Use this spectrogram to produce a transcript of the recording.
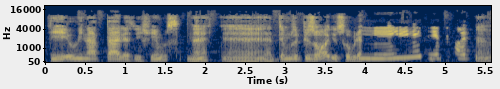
que eu e Natália assistimos, né? É, temos episódios sobre. E tem episódio. Né?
